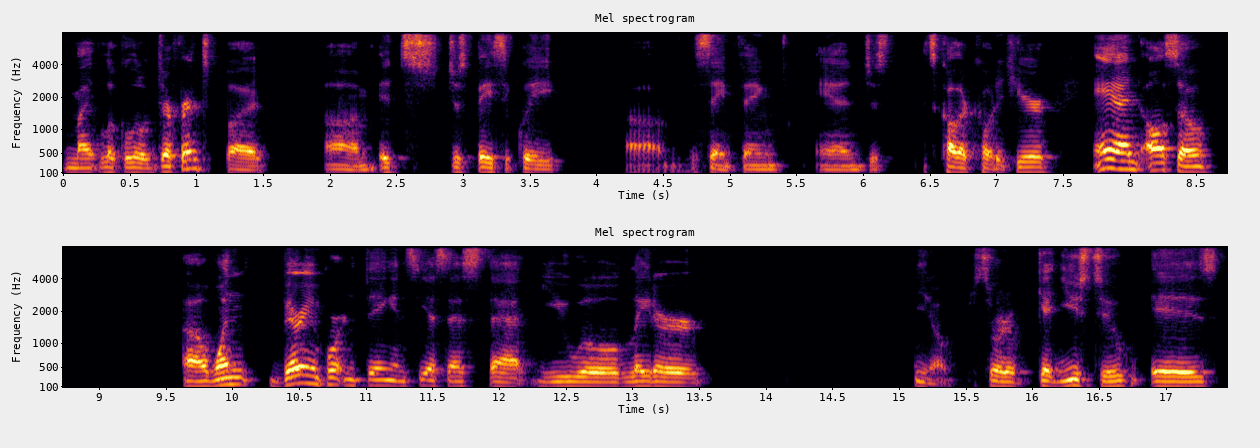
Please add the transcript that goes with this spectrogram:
it might look a little different, but um, it's just basically um, the same thing and just it's color coded here. And also uh, one very important thing in CSS that you will later, you know, sort of get used to is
